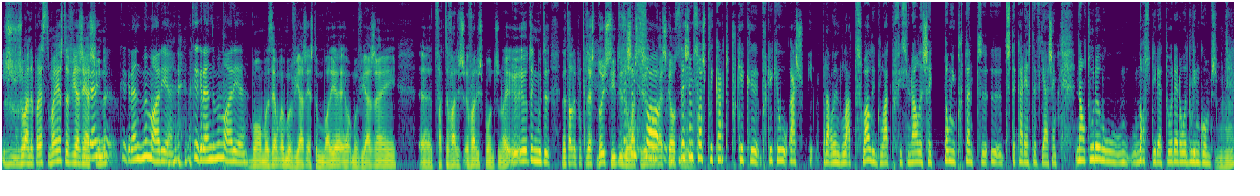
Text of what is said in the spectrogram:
E, Jo- Joana, parece bem esta viagem à grande, China. que grande memória. Que grande memória. Bom, mas é uma viagem, esta memória é uma viagem. Eh, de facto, a vários, a vários pontos, não é? Eu, eu tenho muita. Natália, propuseste dois sítios, eu acho que gente não só, vai chegar ao deixa-me só explicar-te porque é, que, porque é que eu acho, para além do lado pessoal e do lado profissional, achei tão importante eh, destacar esta viagem. Na altura, o, o nosso diretor era o Adelino Gomes Uhum.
